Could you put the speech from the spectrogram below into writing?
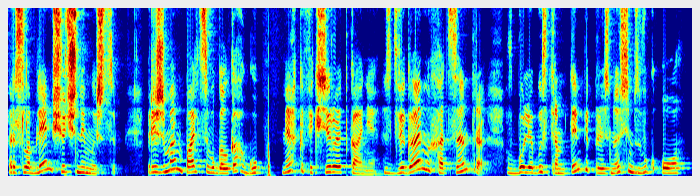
Расслабляем щечные мышцы. Прижимаем пальцы в уголках губ, мягко фиксируя ткани. Сдвигаем их от центра, в более быстром темпе произносим звук О.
